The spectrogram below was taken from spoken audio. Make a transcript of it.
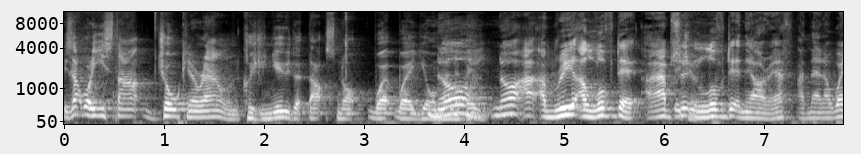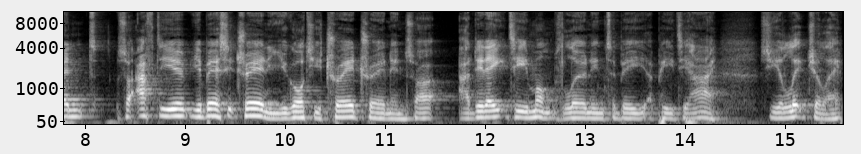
Is that where you start joking around because you knew that that's not where, where you're meant to no, be? no, I, I really, I loved it. I absolutely loved it in the RAF. And then I went. So after your, your basic training, you go to your trade training. So I, I did eighteen months learning to be a PTI. So you literally,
